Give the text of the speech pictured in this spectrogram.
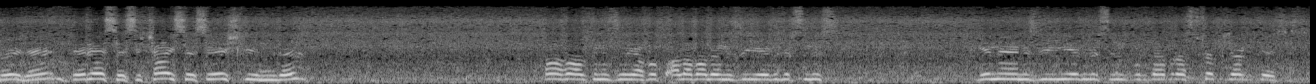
Böyle dere sesi, çay sesi eşliğinde kahvaltınızı yapıp alabalığınızı yiyebilirsiniz. Yemeğinizi yiyebilirsiniz burada. Burası çok güzel bir tesis.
